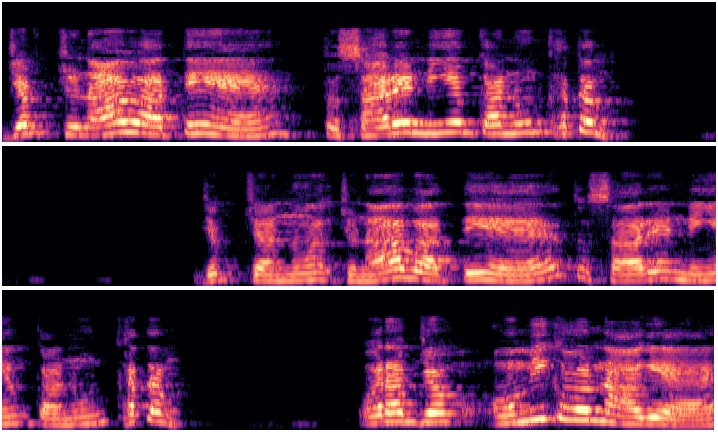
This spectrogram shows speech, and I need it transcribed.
जब चुनाव आते हैं तो सारे नियम कानून खत्म। जब चुनाव आते हैं तो सारे नियम कानून खत्म। और अब जब ओमिक्रॉन आ गया है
